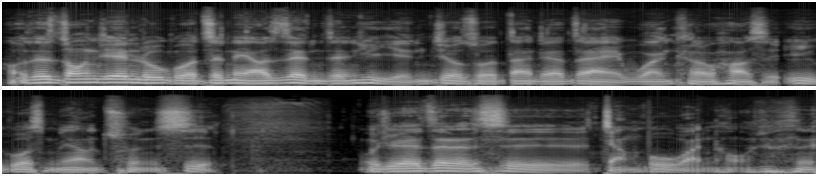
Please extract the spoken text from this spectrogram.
哦，这中间如果真的要认真去研究，说大家在玩 Clubhouse 遇过什么样的蠢事。我觉得真的是讲不完哦，就是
